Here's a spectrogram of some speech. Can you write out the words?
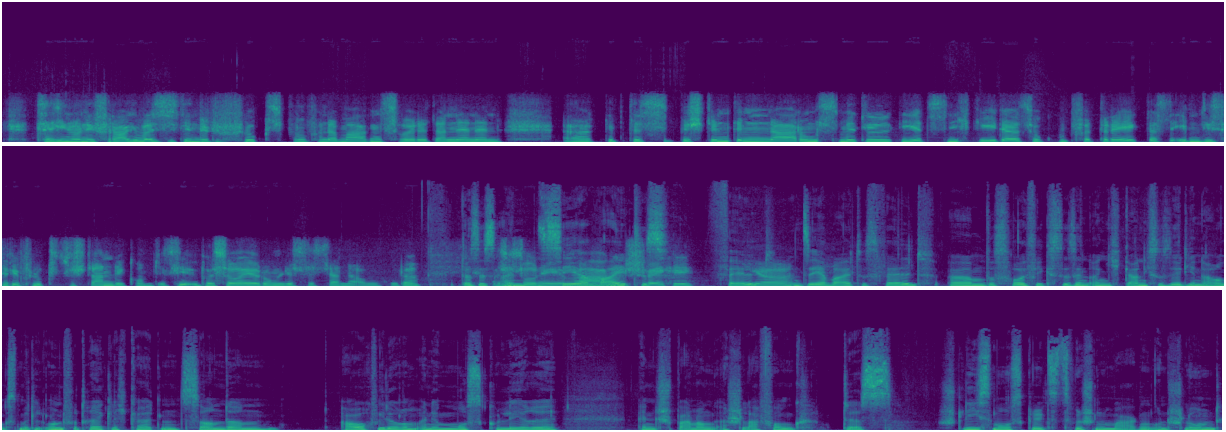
Jetzt hätte ich noch eine Frage, weil Sie den Reflux von der Magensäure dann nennen. Äh, gibt es bestimmte Nahrungsmittel, die jetzt nicht jeder so gut verträgt, dass eben dieser Reflux zustande kommt? Diese Übersäuerung, das ist dann auch, oder? Das ist also ein so sehr weites Feld, ja. ein sehr weites Feld. Ähm, das häufigste sind eigentlich gar nicht so sehr die Nahrungsmittelunverträglichkeiten, sondern auch wiederum eine muskuläre Entspannung, Erschlaffung des Schließmuskels zwischen Magen und Schlund.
